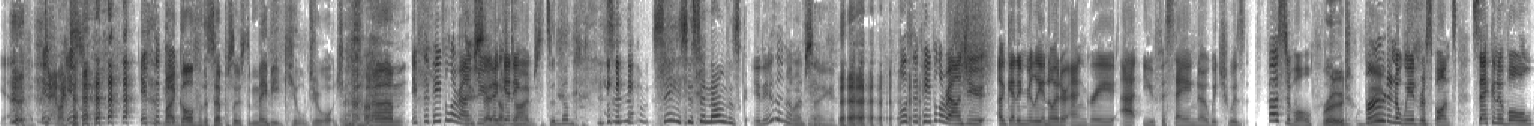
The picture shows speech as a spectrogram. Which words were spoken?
Yeah. if, if, if the My peop- goal for this episode is to maybe kill George. um, if the people around You've you said are getting times. It's a number. See, it's just a numbers game. it is a No, I'm game. saying it. Well, if the people around you are getting really annoyed or angry at you for saying no, which was first of all Rude. rude Yeah. and a weird response. Second of all,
